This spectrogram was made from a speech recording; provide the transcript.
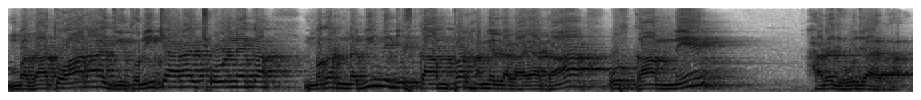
مزہ تو آ رہا ہے جی تو نہیں چاہ رہا ہے چھوڑنے کا۔ مگر نبی نے جس کام پر ہمیں لگایا تھا، اس کام میں حرج ہو جائے گا۔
